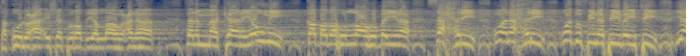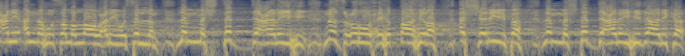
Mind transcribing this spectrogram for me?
تقول عائشة رضي الله عنها فلما كان يومي قبضه الله بين سحري ونحري ودفن في بيتي. يعني أنه صلى الله عليه وسلم لما اشتد عليه نزع روحه الطاهرة الشريفة لما اشتد عليه ذلك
